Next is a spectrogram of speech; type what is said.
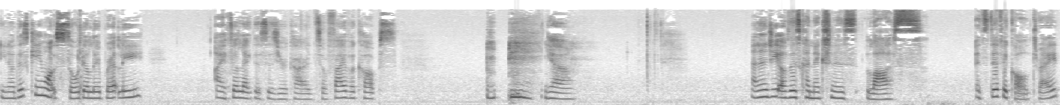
you know, this came out so deliberately. I feel like this is your card. So, Five of Cups. yeah. Energy of this connection is loss. It's difficult, right?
